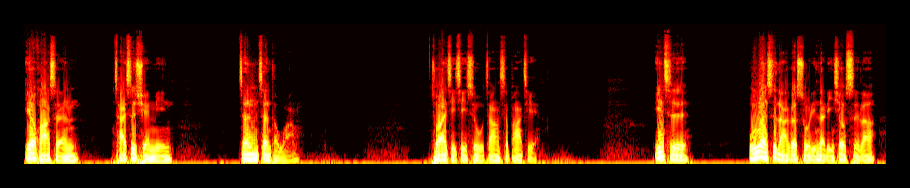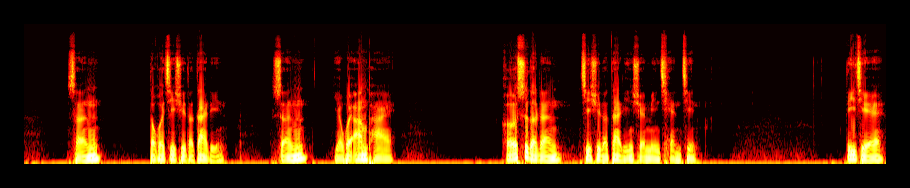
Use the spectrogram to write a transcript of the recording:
耶和华神才是选民真正的王。出埃及记十五章十八节。因此，无论是哪个属灵的领袖死了，神都会继续的带领，神也会安排合适的人继续的带领选民前进。第一节。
